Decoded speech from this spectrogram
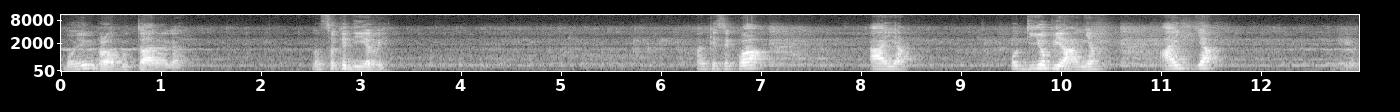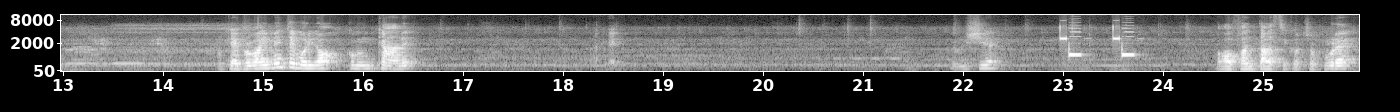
Boh, io mi provo a buttare, raga. Non so che dirvi. Anche se qua... Aia. Oddio, piragna. Aia. Ok, probabilmente morirò come un cane. Devo riuscire... Oh, fantastico, c'ho pure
